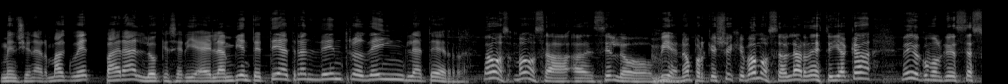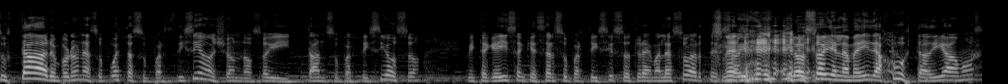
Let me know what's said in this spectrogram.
mencionar Macbeth para lo que sería el ambiente teatral dentro de Inglaterra. Vamos, vamos a, decirlo bien, ¿no? Porque yo dije, vamos a hablar de esto. Y acá, medio como que se asustaron por una supuesta superstición. Yo no soy tan supersticioso. Viste que dicen que ser supersticioso trae mala suerte. Soy- lo soy en la medida justa, digamos.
